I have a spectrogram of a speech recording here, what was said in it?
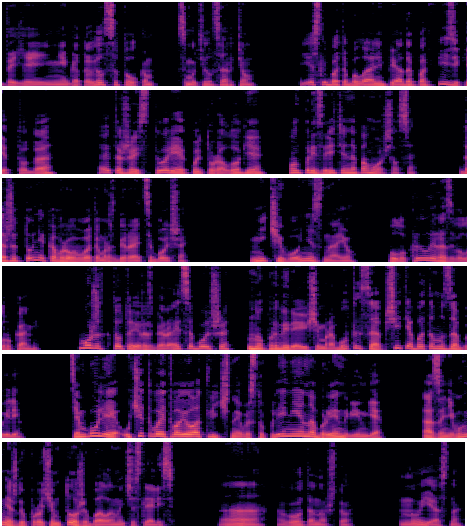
«Да я и не готовился толком», — смутился Артем. «Если бы это была Олимпиада по физике, то да. Это же история, культурология». Он презрительно поморщился. Даже Тоня Коврова в этом разбирается больше. «Ничего не знаю», — Полукрылый развел руками. «Может, кто-то и разбирается больше, но проверяющим работы сообщить об этом забыли. Тем более, учитывая твое отличное выступление на брейн-ринге. А за него, между прочим, тоже баллы начислялись». «А, вот оно что. Ну, ясно.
